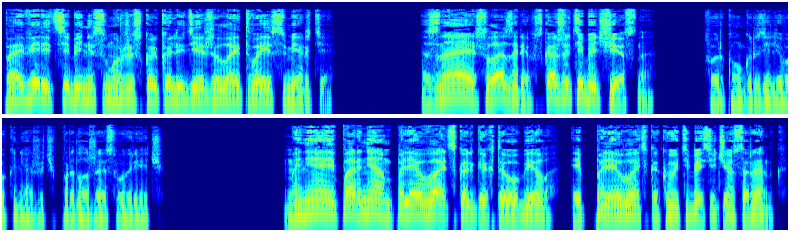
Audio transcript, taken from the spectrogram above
Поверить себе не сможешь, сколько людей желает твоей смерти. Знаешь, Лазарев, скажу тебе честно, фыркнул горделиво княжич, продолжая свою речь. Мне и парням плевать, скольких ты убил, и плевать, какой у тебя сейчас ранг.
